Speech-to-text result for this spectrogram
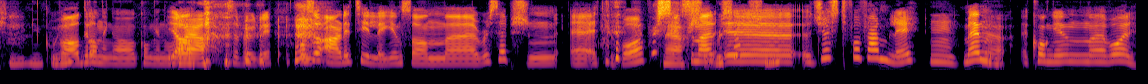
Knugen queen. Hva da? Dronning og kongen vår. Ja, ja. selvfølgelig. Og så er det i tillegg en sånn uh, reception etterpå. Som er just for family. Mm. Men kongen vår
